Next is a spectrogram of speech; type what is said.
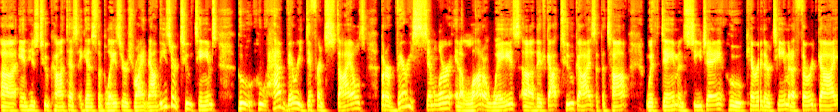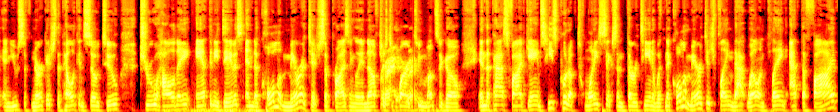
uh, in his two contests against the Blazers right now. These are two teams who who have very different styles, but are very similar in a lot of ways. Uh, they've got two guys at the top with Dame and CJ who carry their team, and a third guy and Jusuf Nurkic. The Pelicans so too. Jrue Holiday, Anthony Davis, and Nikola Mirotic. Surprisingly enough, just right, acquired right. two months ago. In the past five games, he's put up 26 and 13. And with Nikola Mirotic playing that well and playing at the five,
